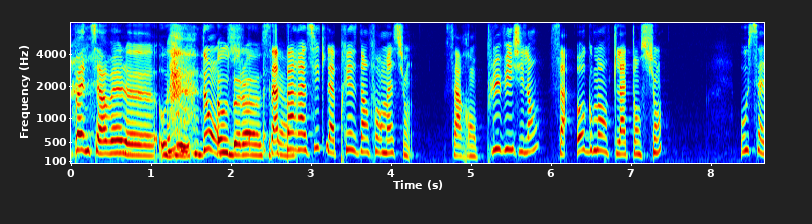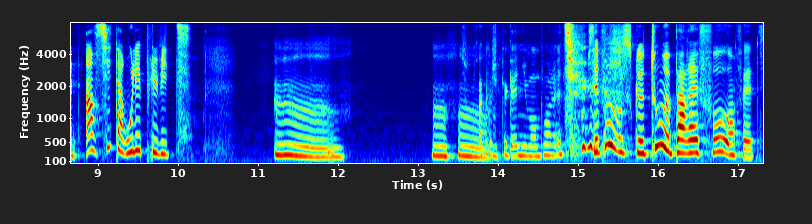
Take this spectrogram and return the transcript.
pas- une cervelle euh, audio. Donc, Ah oui, bah là, ça clair. parasite la prise d'information. Ça rend plus vigilant, ça augmente l'attention ou ça incite à rouler plus vite. Hmm. Je crois que je peux gagner mon point là-dessus. C'est fou parce que tout me paraît faux en fait.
